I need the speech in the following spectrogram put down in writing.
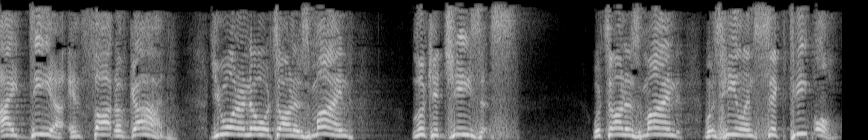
idea and thought of God. You want to know what's on his mind? Look at Jesus. What's on his mind was healing sick people.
